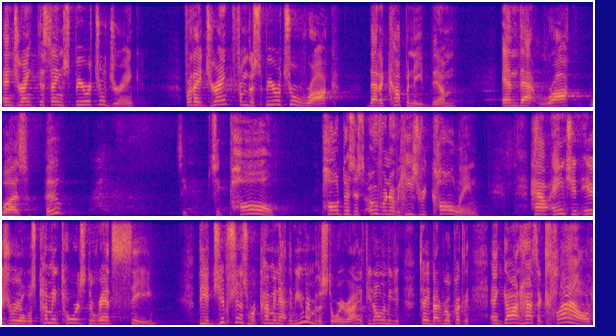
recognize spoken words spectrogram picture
and drank the same spiritual drink, for they drank from the spiritual rock that accompanied them, and that rock was who? See, see, Paul, Paul does this over and over. He's recalling how ancient Israel was coming towards the Red Sea, The Egyptians were coming at them. You remember the story, right? If you don't, let me tell you about it real quickly. And God has a cloud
